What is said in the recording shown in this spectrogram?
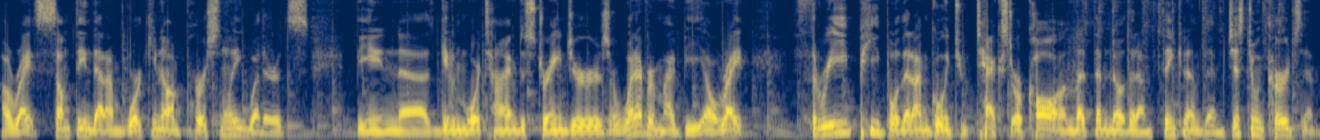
I'll write something that I'm working on personally, whether it's being uh, given more time to strangers or whatever it might be. I'll write three people that I'm going to text or call and let them know that I'm thinking of them just to encourage them.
